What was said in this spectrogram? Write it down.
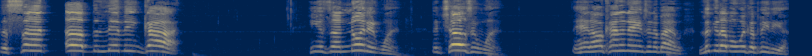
the Son of the living God. He is the anointed one, the chosen one. They had all kind of names in the Bible. Look it up on Wikipedia.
